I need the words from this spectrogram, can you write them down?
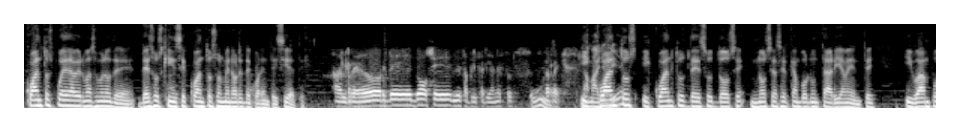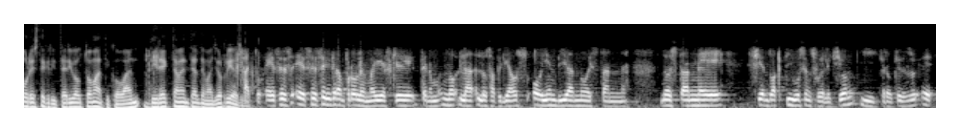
¿Cuántos puede haber más o menos de, de esos 15? ¿Cuántos son menores de 47? alrededor de 12 les aplicarían estas reglas. ¿Y cuántos, ¿Y cuántos de esos 12 no se acercan voluntariamente y van por este criterio automático, van directamente al de mayor riesgo? Exacto, ese es, ese es el gran problema y es que tenemos los afiliados hoy en día no están, no están eh, siendo activos en su elección y creo que eso, eh,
